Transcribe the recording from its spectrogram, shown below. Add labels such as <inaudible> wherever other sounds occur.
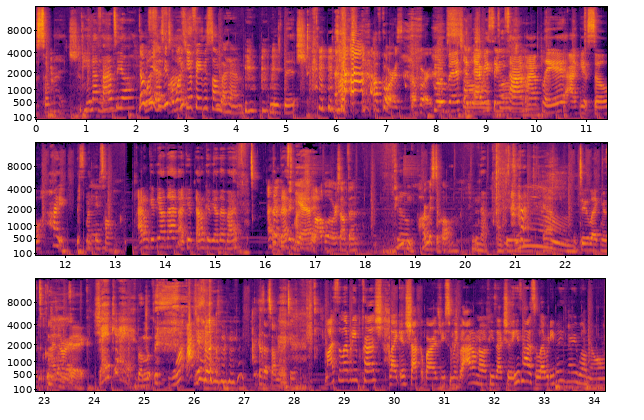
So much. He not fine to y'all? No, What's, he is. He's his- what's your favorite song by him? <laughs> Move bitch. <laughs> Of course. Of course. Move bitch. And every single time I play it, I get so hyped. It's my theme song. I don't give y'all that. I give I don't give y'all that vibe. I think that's that's my yeah. shit. Pablo or something. No. Or Mystikal. No, I do. Damn. do like Mystikal I know, right? music. Shake it. But mo- <laughs> <laughs> Because that's my man too. My celebrity crush, like, is Chakabars recently, but I don't know if he's actually, he's not a celebrity, but he's very well known.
